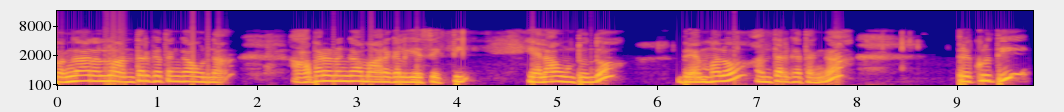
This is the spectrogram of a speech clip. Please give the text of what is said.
బంగారంలో అంతర్గతంగా ఉన్న ఆభరణంగా మారగలిగే శక్తి ఎలా ఉంటుందో బ్రహ్మలో అంతర్గతంగా ప్రకృతి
